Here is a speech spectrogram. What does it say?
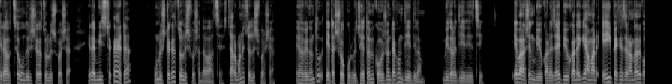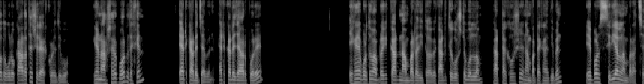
এটা হচ্ছে উনত্রিশ টাকা চল্লিশ পয়সা। এটা বিশ টাকা, এটা উনিশ টাকা চল্লিশ পয়সা দেওয়া আছে, চার মানে চল্লিশ পয়সা। এভাবে কিন্তু এটা শো করবে। যেহেতু আমি কমিশনটা এখন দিয়ে দিলাম। ভিতরে দিয়ে দিয়েছি। এবার আসেন ভিউ কার্ডে যাই। ভিউ কার্ডে গিয়ে আমার এই প্যাকেজের আন্ডারে কতগুলো কার্ড আছে সেটা অ্যাড করে দিব। এখানে আসার পর দেখেন অ্যাড কার্ডে যাবেন। অ্যাড কার্ডে যাওয়ার পরে এখানে প্রথমে আপনাকে কার্ড নাম্বারটা দিতে হবে। কার্ড যে ঘষতে বললাম কার্ডটা ঘষে নাম্বারটা এখানে দিবেন। এরপর সিরিয়াল নাম্বার আছে।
